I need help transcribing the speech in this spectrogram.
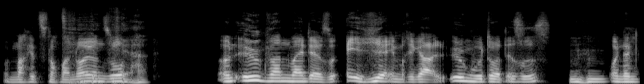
und mach jetzt nochmal neu und so. ja. Und irgendwann meinte er so, ey, hier im Regal, irgendwo dort ist es. Mhm. Und dann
